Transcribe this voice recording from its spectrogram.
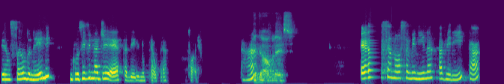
pensando nele, inclusive na dieta dele no pré-operatório. Tá? Legal, Gleice. Essa é a nossa menina, a Veri, tá?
